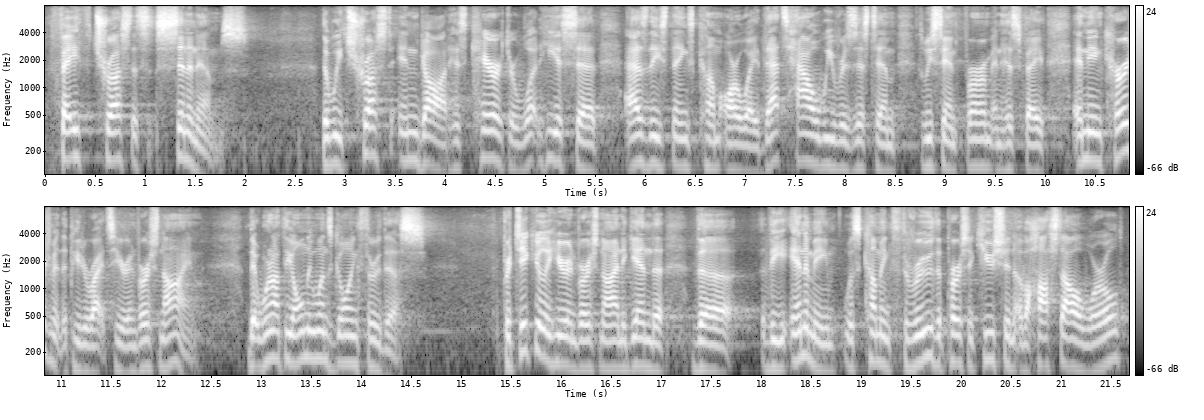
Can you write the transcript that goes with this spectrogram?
Faith, trust, it's synonyms. That we trust in God, His character, what He has said as these things come our way. That's how we resist Him as we stand firm in His faith. And the encouragement that Peter writes here in verse 9 that we're not the only ones going through this. Particularly here in verse 9, again, the, the, the enemy was coming through the persecution of a hostile world.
